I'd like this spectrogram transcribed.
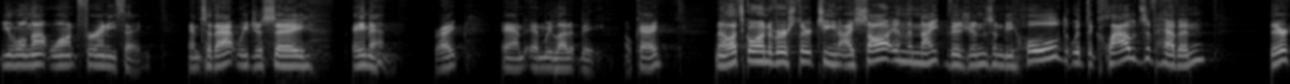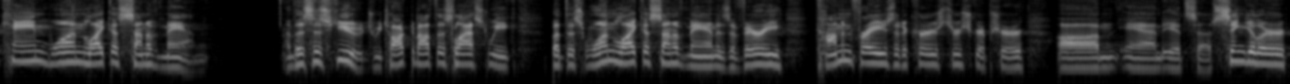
you will not want for anything. And to that we just say, Amen right? And, and we let it be, okay? Now let's go on to verse 13. I saw in the night visions, and behold, with the clouds of heaven, there came one like a son of man. This is huge. We talked about this last week, but this one like a son of man is a very common phrase that occurs through Scripture, um, and it's uh, singular,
